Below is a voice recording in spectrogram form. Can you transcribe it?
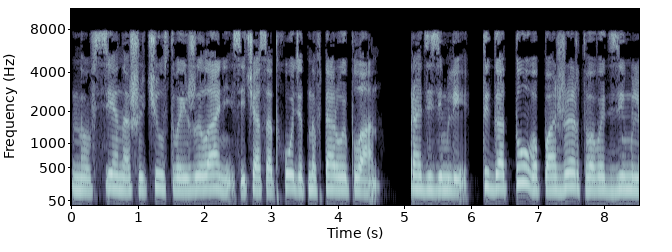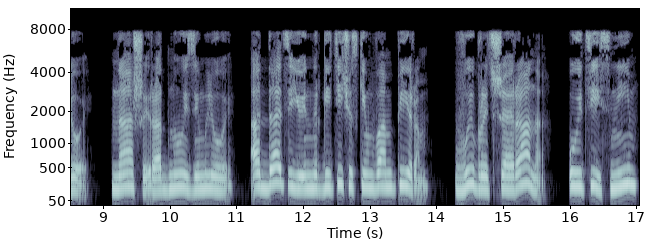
Но все наши чувства и желания сейчас отходят на второй план. Ради земли. Ты готова пожертвовать землей. Нашей родной землей. Отдать ее энергетическим вампирам. Выбрать Шайрана, уйти с ним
